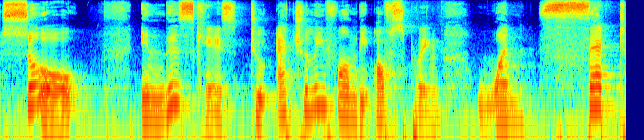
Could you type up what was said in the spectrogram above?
So in this case, to actually form the offspring, one set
